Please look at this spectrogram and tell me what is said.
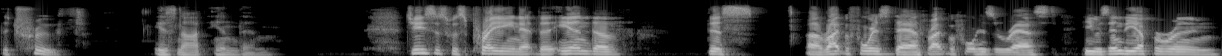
The truth is not in them. Jesus was praying at the end of this, uh, right before his death, right before his arrest. He was in the upper room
